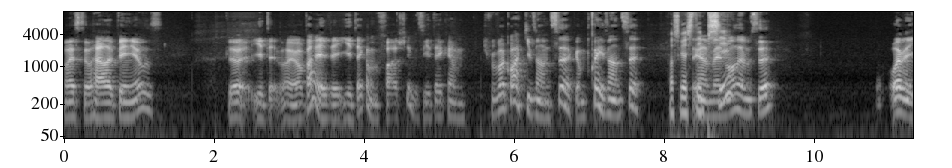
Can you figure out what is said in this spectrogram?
Ouais, c'était au Jalapenos. Puis là, il était, mon père, il était, il était comme fâché parce qu'il était comme, je peux pas croire qu'ils vendent ça. Comme, pourquoi ils vendent ça? Parce que C'est c'est comme, ben, épicé? le monde aime ça. Ouais, mais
